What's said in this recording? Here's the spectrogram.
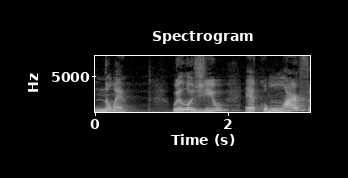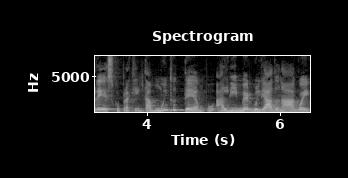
Não é. O elogio é como um ar fresco para quem está muito tempo ali mergulhado na água e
